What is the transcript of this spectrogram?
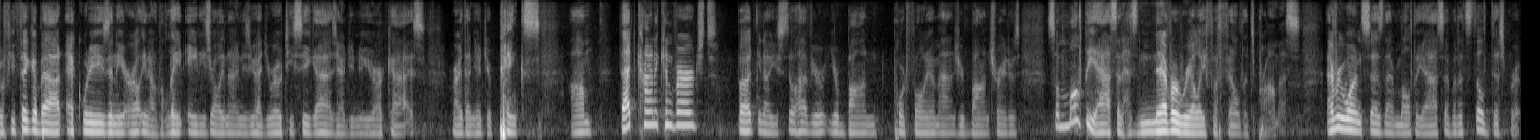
if you think about equities in the early, you know, the late 80s, early 90s, you had your OTC guys, you had your New York guys, right? Then you had your pinks. Um, that kind of converged, but you know, you still have your your bond portfolio manager, bond traders. So multi-asset has never really fulfilled its promise. Everyone says they're multi-asset, but it's still disparate.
